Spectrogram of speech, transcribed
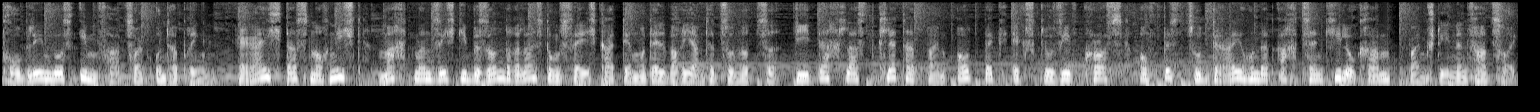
problemlos im Fahrzeug unterbringen. Reicht das noch nicht, macht man sich die besondere Leistungsfähigkeit der Modellvariante zunutze. Die Dachlast klettert beim Outback Exklusiv Cross auf bis zu 318 Kilogramm beim stehenden Fahrzeug.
